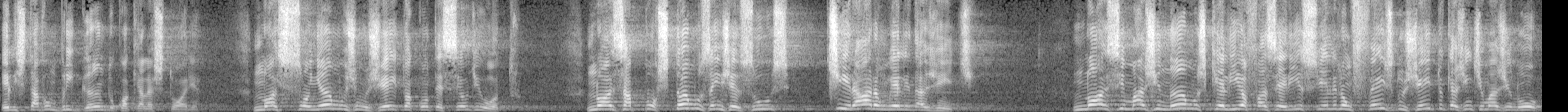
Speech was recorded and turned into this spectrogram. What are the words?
Eles estavam brigando com aquela história. Nós sonhamos de um jeito, aconteceu de outro. Nós apostamos em Jesus, tiraram ele da gente. Nós imaginamos que ele ia fazer isso e ele não fez do jeito que a gente imaginou.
